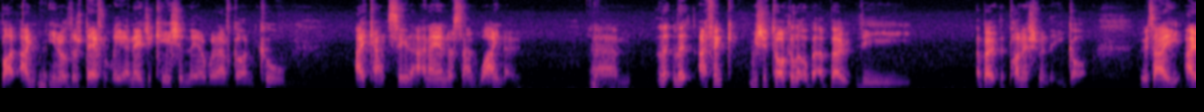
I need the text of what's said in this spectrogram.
But I'm Right. you know, there's definitely an education there where I've gone cool. I can't say that, and I understand why now. Yeah. Um, let, let, I think we should talk a little bit about the about the punishment that he got because I, I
